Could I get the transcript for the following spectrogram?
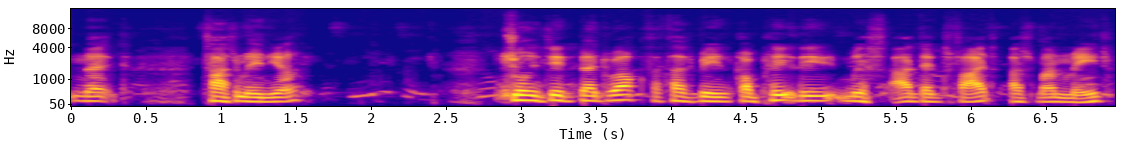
Neck, Tasmania, jointed bedrock that has been completely misidentified as man made,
